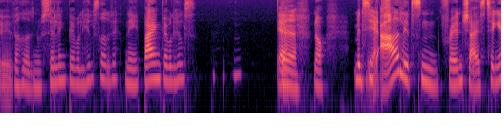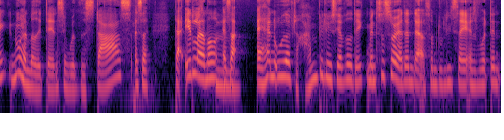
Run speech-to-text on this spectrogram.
øh, hvad hedder det nu, Selling Beverly Hills hedder det det? Nej, Buying Beverly Hills? Ja, ja. Nå, men sit ja. eget lidt sådan franchise-ting, ikke? Nu er han med i Dancing with the Stars. Altså, der er et eller andet, mm. altså, er han ude efter rampelys? Jeg ved det ikke. Men så så jeg den der, som du lige sagde, altså, hvor den,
